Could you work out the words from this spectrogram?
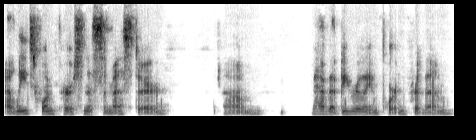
at least one person a semester, um, have that be really important for them.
